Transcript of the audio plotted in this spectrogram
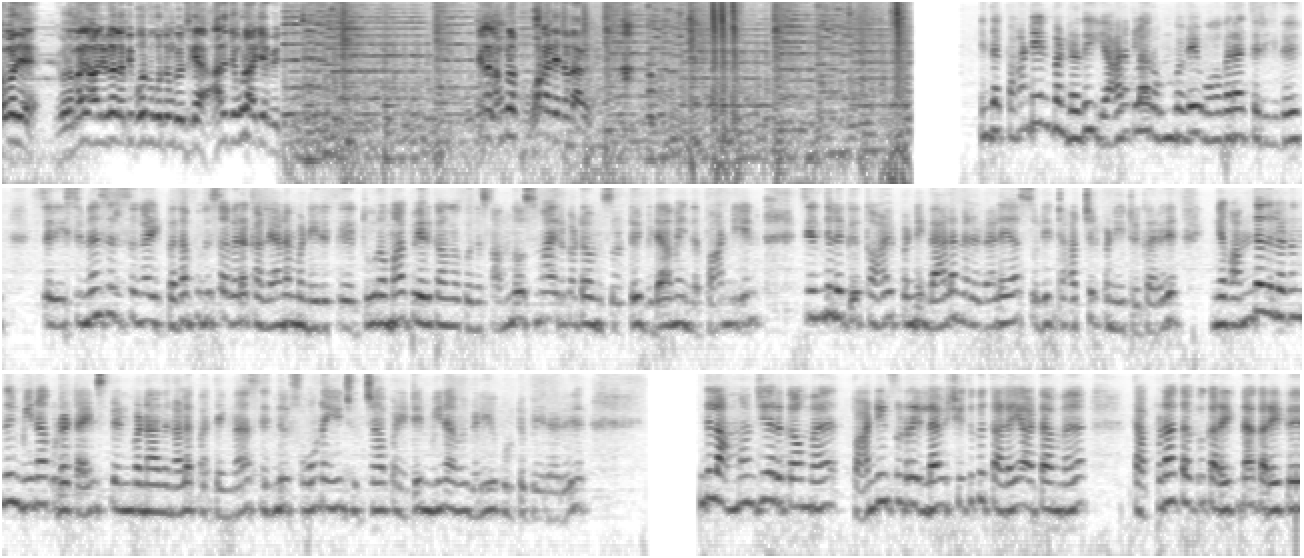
கோமதி இவர மாதிரி ஆளுகளை நம்பி பொறுப்பு கொடுத்து வச்சுக்க அரைச்சு கூட ஐடியா போய் நம்மள தந்தாங்க இந்த பாண்டியன் பண்றது யாருக்கெல்லாம் ரொம்பவே ஓவரா தெரியுது. சரி சின்ன சிறுசுங்க இப்பதான் புதுசா வேற கல்யாணம் பண்ணிருக்கு தூரமா போயிருக்காங்க. கொஞ்சம் சந்தோஷமா இருக்கட்டும்னு சொல்லிட்டு விடாம இந்த பாண்டியன் செந்திலுக்கு கால் பண்ணி வேலை மேல வேலையா சொல்லி டார்ச்சர் பண்ணிட்டு இருக்காரு. இங்க வந்ததுல இருந்து மீனா கூட டைம் ஸ்பெண்ட் பண்ணாதனால பாத்தீங்கன்னா செந்தில் போனையும் சுவிச் ஆஃப் பண்ணிட்டு மீனாவை வெளியே கூட்டு போயிறாரு. இதுல அம்மாஞ்சியா இருக்காம பாண்டியன் சொல்ற எல்லா விஷயத்துக்கும் தலையாட்டாம தப்புனா தப்பு கரெக்ட்னா கரெக்ட்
